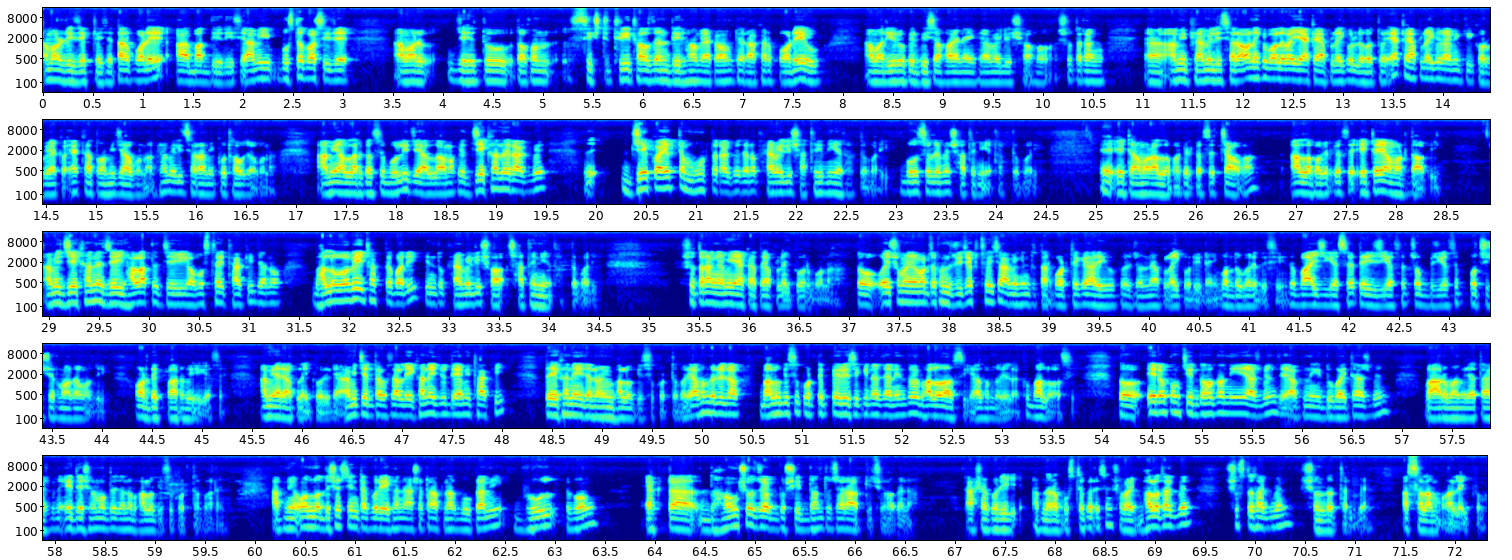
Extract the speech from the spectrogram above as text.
আমার রিজেক্ট হয়েছে। তারপরে আর বাদ দিয়ে দিয়েছি। আমি বুঝতে পারছি যে আমার যেহেতু তখন সিক্সটি থ্রি থাউজেন্ড দিরহাম অ্যাকাউন্টে রাখার পরেও আমার ইউরোপের ভিসা হয় নাই ফ্যামিলি সহ। সুতরাং আমি ফ্যামিলি ছাড়া, অনেকে বলে, ভাই একা অ্যাপ্লাই করলে হতো। একা অ্যাপ্লাই করে আমি কি করব? একা একা তো আমি যাব না। ফ্যামিলি ছাড়া আমি কোথাও যাব না। আমি আল্লাহর কাছে বলি যে, আল্লাহ আমাকে যেখানে রাখবে, যে- কয়েকটা মুহূর্ত রাখবে যেন ফ্যামিলির সাথেই নিয়ে থাকতে পারি, বউ ছেলেমেয়ের সাথে নিয়ে থাকতে পারি। এটা আমার আল্লাহ পাকের কাছে চাওয়া। আল্লাহ পাকের কাছে এটাই আমার দাবি। আমি যেখানে, যেই হালাতে, যেই অবস্থায় থাকি যেন ভালোভাবেই থাকতে পারি, কিন্তু ফ্যামিলি সাথে নিয়ে থাকতে পারি। সুতরাং আমি একাতে অ্যাপ্লাই করব না। তো ওই সময় আমার যখন রিজেক্ট হয়েছে, আমি কিন্তু তারপর থেকে আর ইউরোপের জন্য অ্যাপ্লাই করি নাই, বন্ধ করে দিছি। তো বাইশ গেছে তেইশ গেছে চব্বিশ গেছে পঁচিশের মাঝামাঝি অর্ধেক পার হয়ে গেছে। আমি আর অ্যাপ্লাই করি না আমি চিন্তা করছি, তাহলে এখানেই যদি আমি থাকি, তো এখানেই যেন আমি ভালো কিছু করতে পারি। আলহামদুলিল্লাহ, ভালো কিছু করতে পেরেছি কিনা জানি তবে ভালো আছি, আলহামদুলিল্লাহ, খুব ভালো আছি। তো এরকম চিন্তাভাবনা নিয়ে আসবেন যে আপনি দুবাইতে আসবেন বা আরব আমিরাতে আসবেন, এই দেশের মধ্যে যেন ভালো কিছু করতে পারেন। আপনি অন্য দেশের চিন্তা করে এখানে আসাটা আপনার বোকামি, ভুল এবং একটা ধ্বংসযোগ্য সিদ্ধান্ত ছাড়া আর কিছু হবে না। আশা করি আপনারা বুঝতে পেরেছেন। সবাই ভালো থাকবেন, সুস্থ থাকবেন, সুন্দর থাকবেন। আসসালামু আলাইকুম।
